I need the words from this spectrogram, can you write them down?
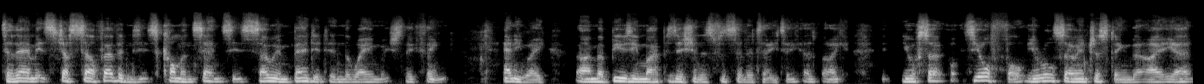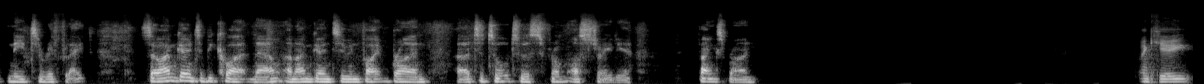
To them, it's just self-evident. It's common sense. It's so embedded in the way in which they think. Anyway, I'm abusing my position as facilitator. As like you're so, it's your fault. You're also interesting that I uh, need to reflect. So I'm going to be quiet now, and I'm going to invite Brian uh, to talk to us from Australia. Thanks, Brian. Thank you.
